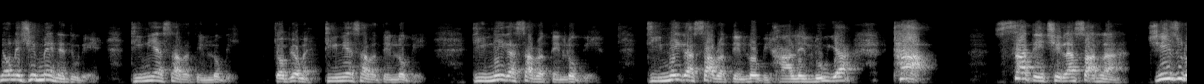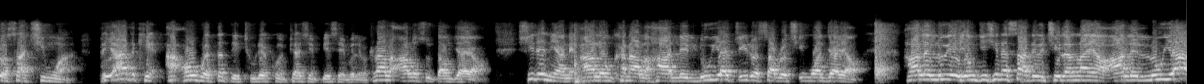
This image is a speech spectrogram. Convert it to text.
ညောင်းနေရှိမဲ့နေသူတွေဒီနေ့ကစပြီးတင်လွတ်ပြီကြော်ပြောမယ်ဒီနေ့ကစပြီးတင်လွတ်ပြီဒီနေ့ကစပြီးတင်လွတ်ပြီဒီနေ့ကစပြီးတင်လွတ်ပြီဟာလေလုယာထစတင်ခြေလန်းစလှမ်း ယေရှုတော်စချီးမွမ်းဘုရားသခင်အအောက်ဘွယ်တက်တည်ထူတဲ့ခွင့်ဖျက်ရှင်ပြည့်စုံပေးလိမ့်မယ်ခဏလောက်အားလုံးဆုတောင်းကြရအောင်ရှိတဲ့နေရာနဲ့အားလုံးခဏလောက်ဟာလေလုယာယေရှုတော်စပြီးချီးမွမ်းကြရအောင် hallelujah ယုံကြည်ခြင်းနဲ့စတင်ခြေလန်းလိုက်အောင် hallelujah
